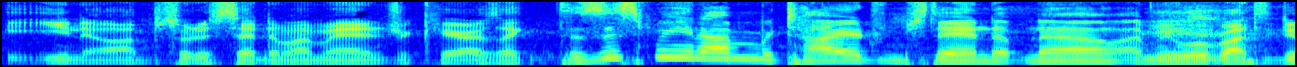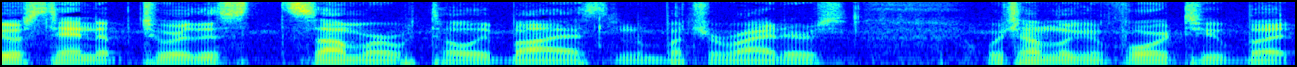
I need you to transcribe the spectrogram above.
you know, I'm sort of said to my manager, Kara, I was like, "Does this mean I'm retired from stand-up now?" I mean, we're about to do a stand-up tour this summer, with totally biased, and a bunch of writers, which I'm looking forward to. But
